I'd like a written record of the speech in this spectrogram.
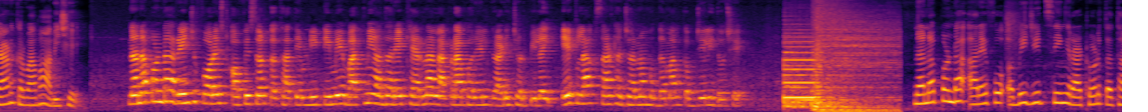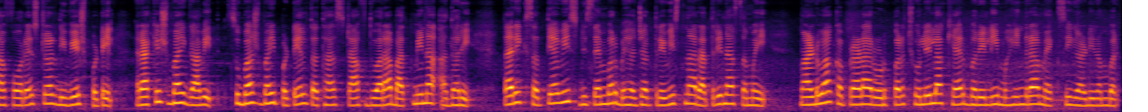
જાણ કરવામાં આવી છે. નાનાપોંડા રેન્જ ફોરેસ્ટ ઓફિસર તથા તેમની ટીમે બાતમી આધારે ખેરના લાકડા ભરેલ ગાડી ઝડપી લઈ એક લાખ સાઠ હજારનો મુદ્દામાલ કબજે લીધો છે. નાનાપોંડા આરએફઓ અભિજીત સિંહ રાઠોડ તથા ફોરેસ્ટર દિવ્યેશ પટેલ, રાકેશભાઈ ગાવિત, સુભાષભાઈ પટેલ તથા સ્ટાફ દ્વારા બાતમીના આધારે તારીખ સત્યાવીસ ડિસેમ્બર બે હજાર ત્રેવીસના રાત્રિના સમયે માંડવા કપરાડા રોડ પર છોલેલા ખેર ભરેલી મહિન્દ્રા મેક્સી ગાડી number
